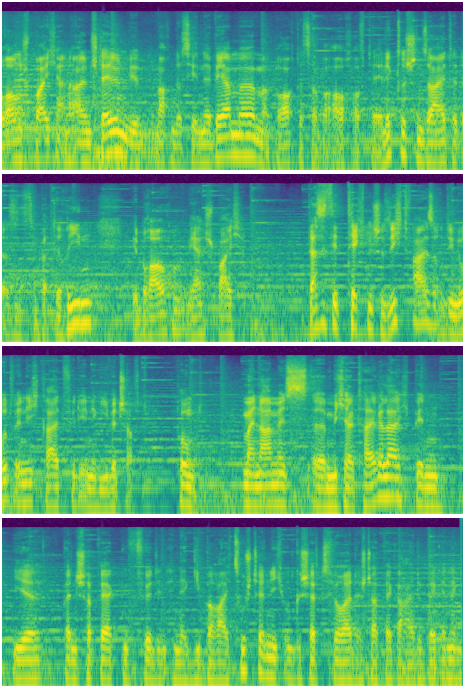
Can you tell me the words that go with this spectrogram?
brauchen Speicher an allen Stellen. Wir machen das hier in der Wärme, man braucht das aber auch auf der elektrischen Seite, das sind die Batterien. Wir brauchen mehr Speicher. Das ist die technische Sichtweise und die Notwendigkeit für die Energiewirtschaft. Punkt. Mein Name ist äh, Michael Teigeler, ich bin hier bei den Stadtwerken für den Energiebereich zuständig und Geschäftsführer der Stadtwerke Heidelberg Energie.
